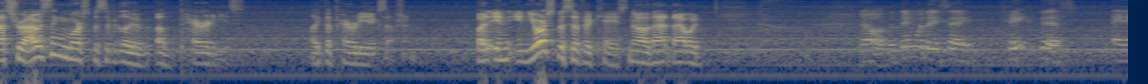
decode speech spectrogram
That's true. I was thinking more specifically of, of parodies, like the parody exception. But in, in your specific case, no, that that would No, the thing where they say, take this and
